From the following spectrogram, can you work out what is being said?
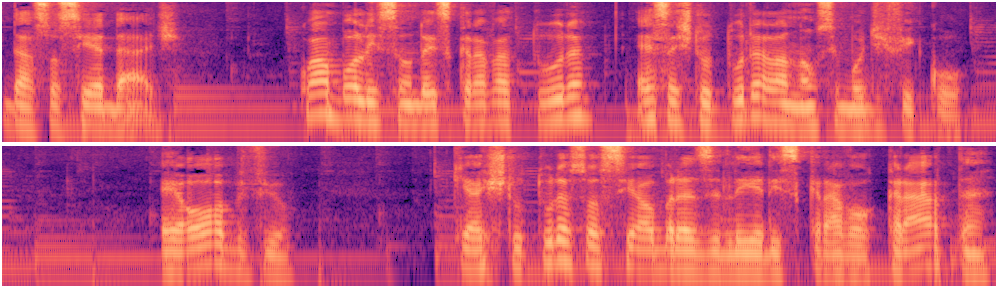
da sociedade. Com a abolição da escravatura, essa estrutura ela não se modificou. É óbvio que a estrutura social brasileira escravocrata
